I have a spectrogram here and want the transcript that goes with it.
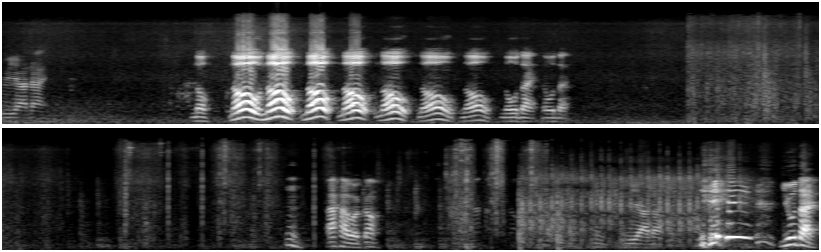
We are die. No, no, no, no, no, no, no, no, no die, no die. Mm, I have a gun. We are die. you die.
